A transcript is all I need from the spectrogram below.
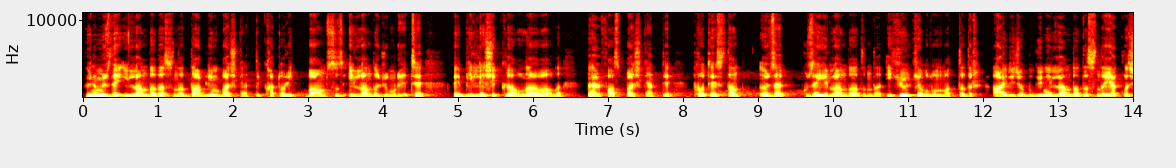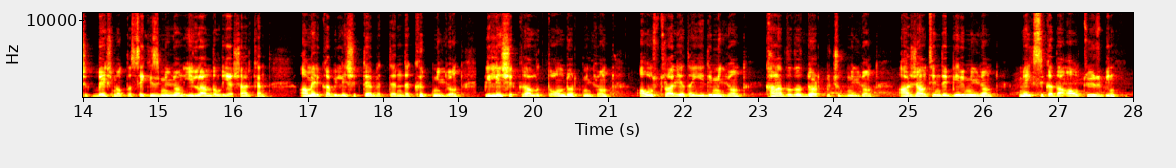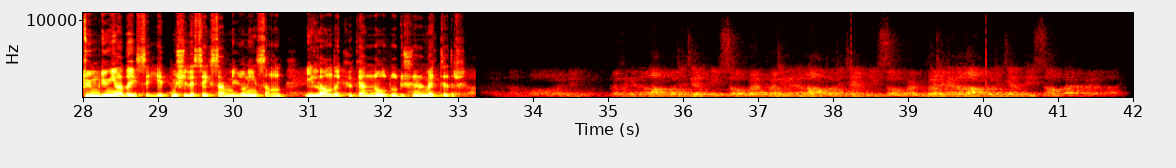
Günümüzde İrlanda adasında Dublin başkentli Katolik Bağımsız İrlanda Cumhuriyeti ve Birleşik Krallığa bağlı Belfast başkentli Protestan Özel Kuzey İrlanda adında iki ülke bulunmaktadır. Ayrıca bugün İrlanda adasında yaklaşık 5.8 milyon İrlandalı yaşarken Amerika Birleşik Devletleri'nde 40 milyon, Birleşik Krallık'ta 14 milyon, Avustralya'da 7 milyon, Kanada'da 4,5 milyon, Arjantin'de 1 milyon, Meksika'da 600 bin, tüm dünyada ise 70 ile 80 milyon insanın İrlanda kökenli olduğu düşünülmektedir.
